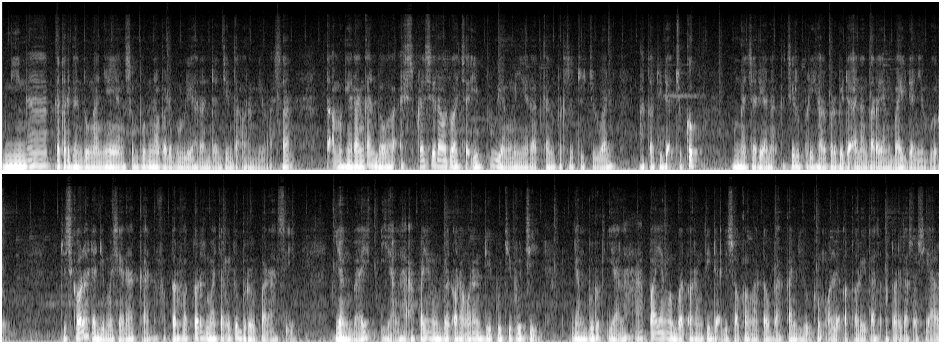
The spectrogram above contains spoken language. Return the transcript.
Mengingat ketergantungannya yang sempurna pada pemeliharaan dan cinta orang dewasa, tak mengherankan bahwa ekspresi raut wajah ibu yang menyeratkan persetujuan atau tidak cukup mengajari anak kecil perihal perbedaan antara yang baik dan yang buruk. Di sekolah dan di masyarakat, faktor-faktor semacam itu beroperasi yang baik ialah apa yang membuat orang-orang dipuji-puji. Yang buruk ialah apa yang membuat orang tidak disokong atau bahkan dihukum oleh otoritas-otoritas sosial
